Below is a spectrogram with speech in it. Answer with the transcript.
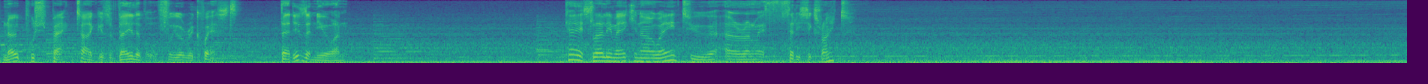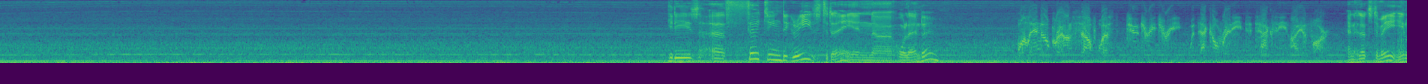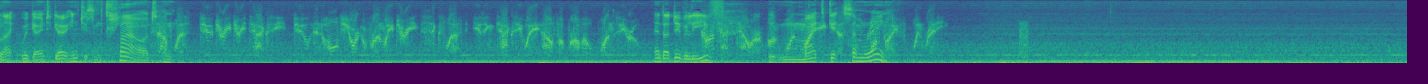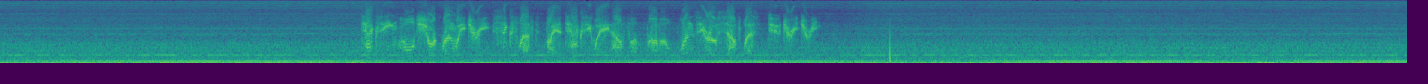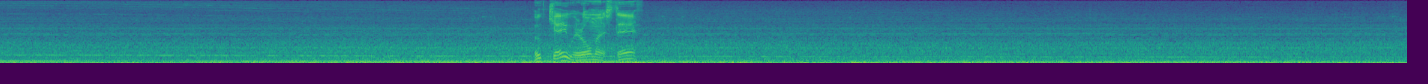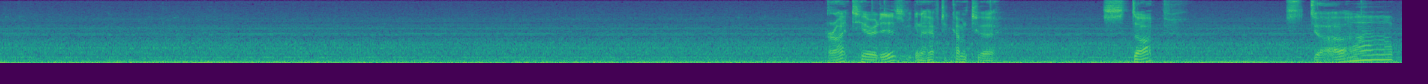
No pushback tug is available for your request. That is a new one. Okay, slowly making our way to uh, runway 36 right. It is uh, 13 degrees today in uh, Orlando. Orlando ground southwest 233 with echo ready to taxi IFR. And it looks to me like we're going to go into some cloud. And Southwest 233 taxi to and hold short of runway tree 6 left using taxiway Alpha Bravo 10. And I do believe we might get some rain. when ready. Taxiing hold short runway tree 6 left via taxiway Alpha Bravo 10 southwest 2 tree tree. Okay, we're almost there. Right, here it is. We're gonna have to come to a stop. Stop.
